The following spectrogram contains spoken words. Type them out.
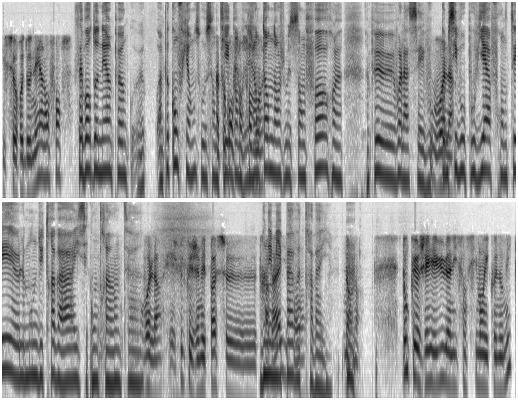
Qui se redonnait à l'enfance. S'abandonner un peu, euh, un peu confiance. Vous sentiez quand j'entends dans je me sens fort, euh, un peu, voilà, c'est vous, Voilà. comme si vous pouviez affronter euh, le monde du travail, ses contraintes. euh. Voilà. Et vu que j'aimais pas ce Vous travail. n'aimiez pas votre travail. Non, non. Donc euh, j'ai eu un licenciement économique.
